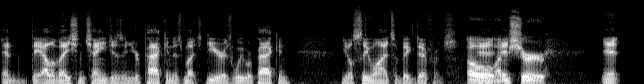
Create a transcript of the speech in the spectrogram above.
and the elevation changes and you're packing as much gear as we were packing, you'll see why it's a big difference. Oh, It- I'm it- sure. it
